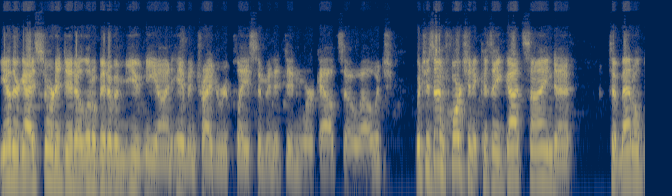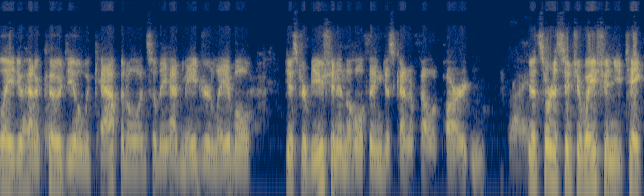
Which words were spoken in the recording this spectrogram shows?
the other guys sort of did a little bit of a mutiny on him and tried to replace him, and it didn't work out so well, which which is unfortunate because they got signed to to Metal Blade, who had a co-deal with Capitol, and so they had major label distribution, and the whole thing just kind of fell apart. And Right. that sort of situation, you take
